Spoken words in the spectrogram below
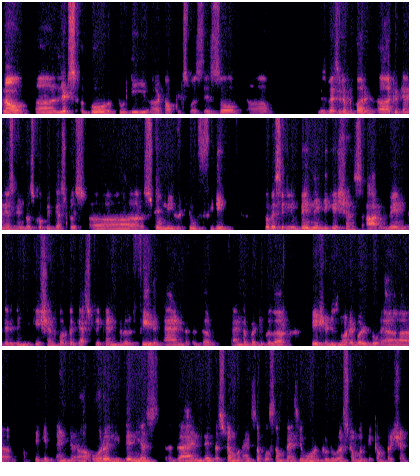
Now, uh, let's go to the uh, topics first. So, uh, this is basically per uh, cutaneous endoscopic gastrostomy tube feeding. So basically, when the indications are when there is indication for the gastric enteral feed and the and the particular patient is not able to uh, take it and uh, orally, then yes, the, and then the stomach, and suppose sometimes you want to do a stomach decompression.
